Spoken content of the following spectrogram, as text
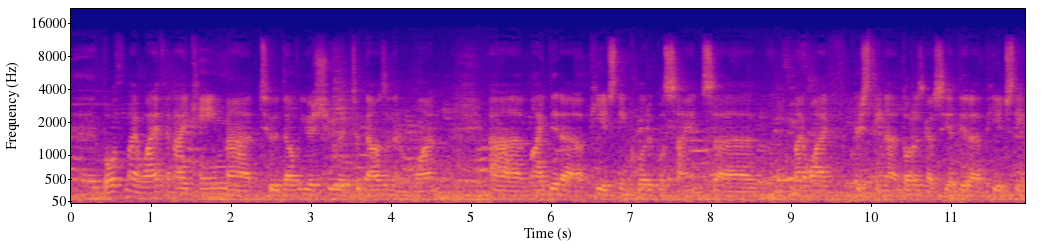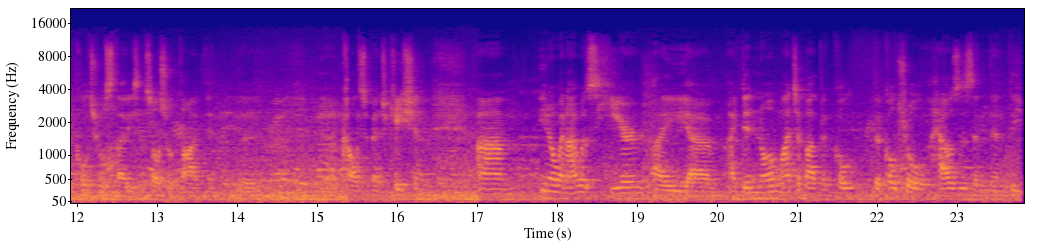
uh, both my wife and I came uh, to WSU in 2001. Um, I did a PhD in political science. Uh, my wife, Cristina Torres Garcia, did a PhD in cultural studies and social thought at the uh, College of Education. Um, you know, when I was here, I uh, I didn't know much about the cul- the cultural houses and, and the,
